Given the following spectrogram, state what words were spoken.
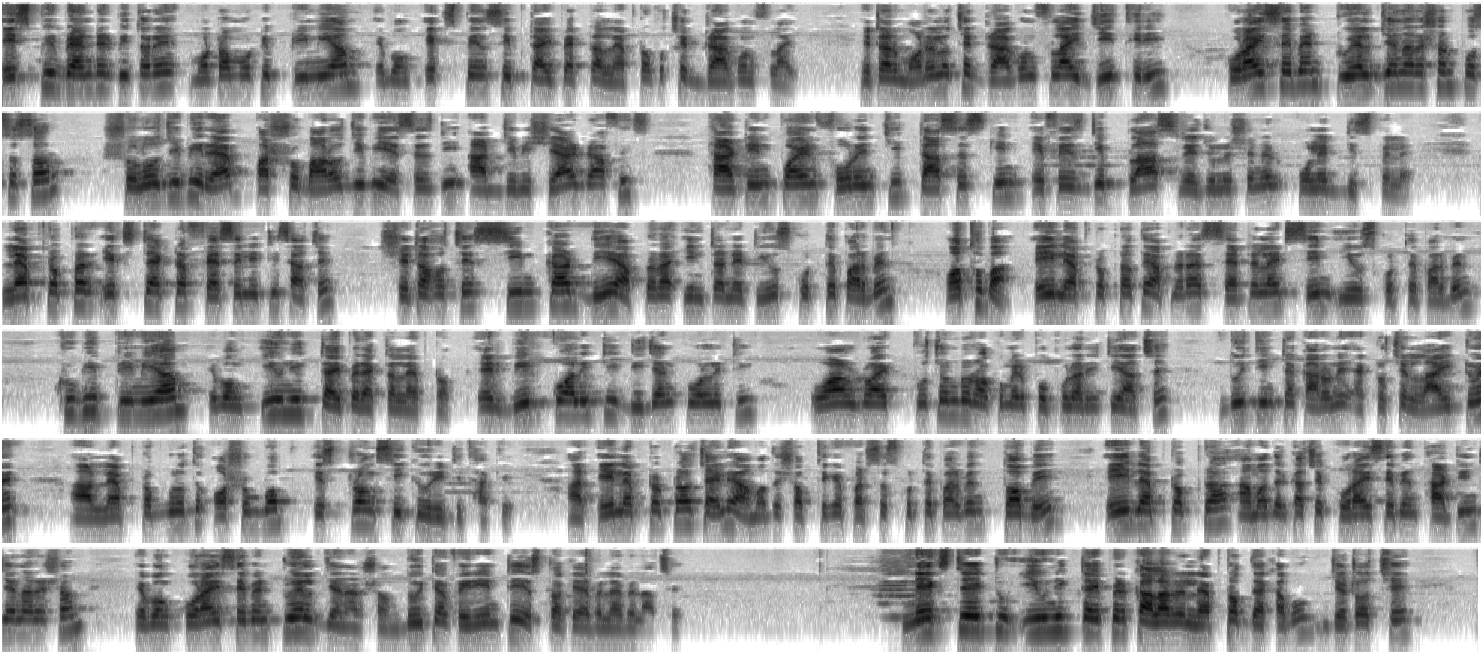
এইচপির ব্র্যান্ডের ভিতরে মোটামুটি প্রিমিয়াম এবং এক্সপেন্সিভ টাইপ একটা ল্যাপটপ হচ্ছে ড্রাগন ফ্লাই এটার মডেল হচ্ছে Dragonfly G three core i seven twelve generation processor ষোলো জিবি র্যাম পাঁচশো বারো জিবি এসএসডি আট GB share graphics thirteen point four inch touch screen FSD plus রেজুলেশনের OLED display ল্যাপটপটার extra একটা facilities আছে সেটা হচ্ছে সিম কার্ড দিয়ে আপনারা ইন্টারনেট ইউজ করতে পারবেন, অথবা এই ল্যাপটপটাতে আপনারা স্যাটেলাইট সিম ইউজ করতে পারবেন। খুবই প্রিমিয়াম এবং ইউনিক টাইপের একটা ল্যাপটপ এর build quality design quality worldwide প্রচণ্ড রকমের পপুলারিটি আছে। দুই তিনটা কারণে, একটা হচ্ছে লাইট ওয়েট আর ল্যাপটপগুলোতে অসম্ভব স্ট্রং সিকিউরিটি থাকে। আর এই ল্যাপটপটাও চাইলে আমাদের সব থেকে পারচেস করতে পারবেন। তবে এই ল্যাপটপটা আমাদের কাছে core i seven thirteen generation এবং core i seven twelve generation দুইটা ভেরিয়েন্টে স্টকে অ্যাভেলেবেল আছে। নেক্সটে একটু ইউনিক টাইপের কালারের ল্যাপটপ দেখাবো, যেটা হচ্ছে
